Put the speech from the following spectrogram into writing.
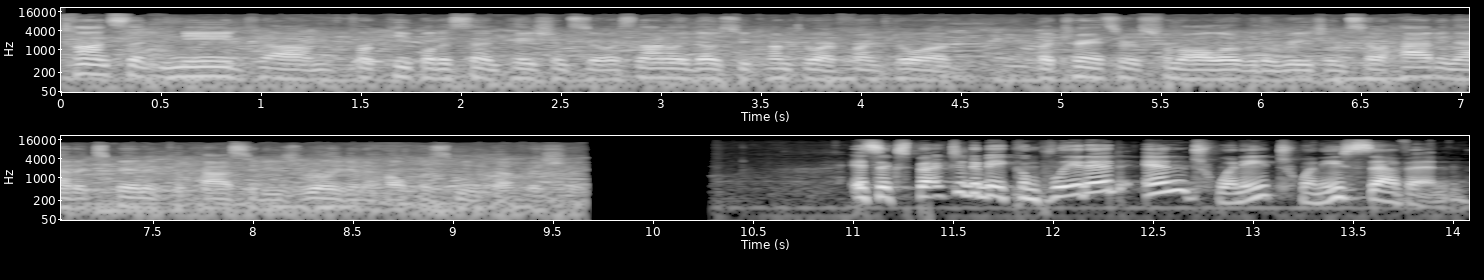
constant need um, for people to send patients to us, not only those who come to our front door, but transfers from all over the region. So having that expanded capacity is really going to help us meet that mission. It's expected to be completed in 2027.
